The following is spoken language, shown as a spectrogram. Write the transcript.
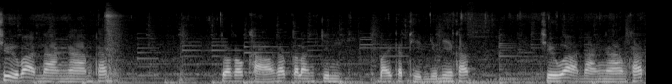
ชื่อว่านางงามครับ ตัวขาวๆครับกำลังกินใบกระถินอยู่นี่ครับ ชื่อว่านางงามครับ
